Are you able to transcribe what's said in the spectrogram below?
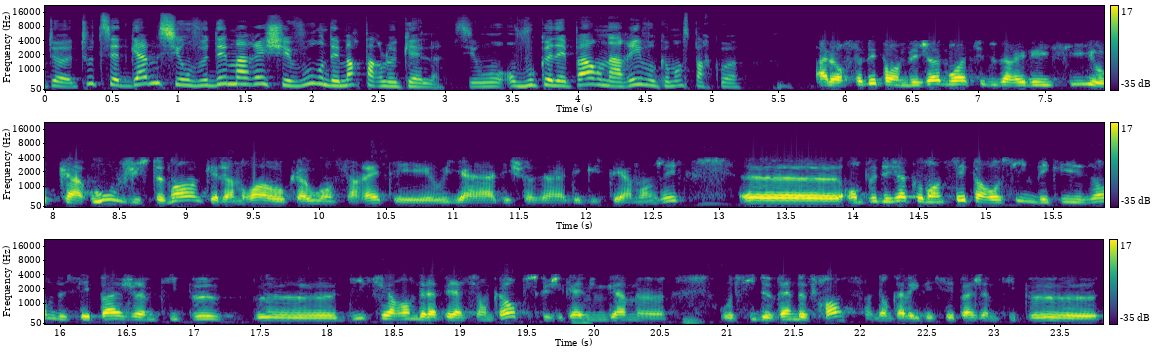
t- toute cette gamme. Si on veut démarrer chez vous, on démarre par lequel? Si on, on vous connaît pas, on arrive, on commence par quoi? Alors, ça dépend. Déjà, moi, si vous arrivez ici au cas où, justement, quel endroit au cas où on s'arrête et où il y a des choses à déguster, à manger, euh, on peut déjà commencer par aussi une déclinaison de cépages un petit peu euh, différentes de l'appellation Cahors, puisque j'ai quand même une gamme euh, aussi de vins de France, donc avec des cépages un petit peu euh,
